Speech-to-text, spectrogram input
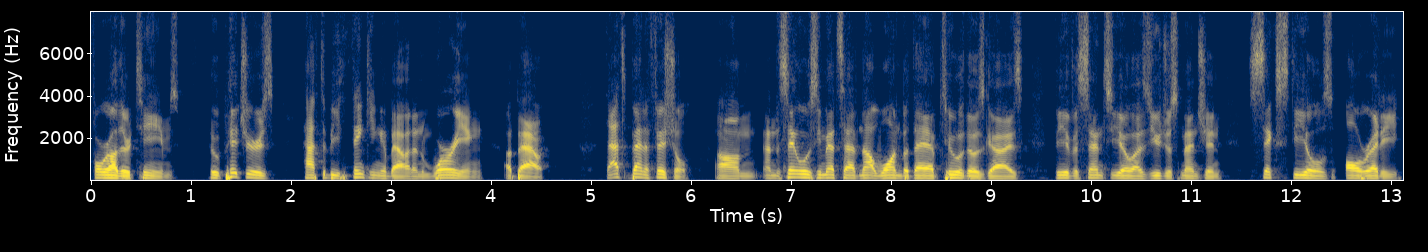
for other teams, who pitchers have to be thinking about and worrying about, that's beneficial. Um, and the St. Lucie Mets have not one, but they have two of those guys. Villavicencio, as you just mentioned, six steals already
